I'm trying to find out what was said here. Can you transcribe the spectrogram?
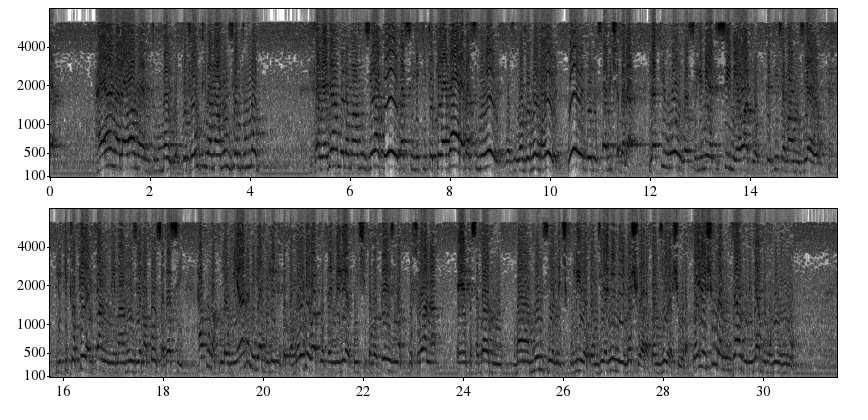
hayana lawama ya mtu mmoja tofauti na maamuzi ya mtu mmoja kifanya jambo la maamuzi yako wewe basi likitokea dhara basi ni wewe wazogoma wewe. Wewe ndio ulisababisha balaa. Lakini uongo asilimia tisini ya watu wakipitisha maamuzi yao likitokea mfano ni maamuzi ya makosa basi hakuna kulaumiana ni jambo letu kwa pamoja. Watu wataendelea kuishi kwa mapenzi na kukosoana e, kwa sababu maamuzi yamechukuliwa kwa njia nini? Mashwara kwa njia ya shura. Kwa hiyo shura ndugu zangu ni jambo muhimu mno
